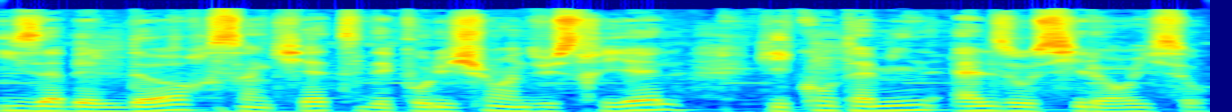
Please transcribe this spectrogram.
Isabelle Dor s'inquiète des pollutions industrielles qui contaminent elles aussi le ruisseau.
